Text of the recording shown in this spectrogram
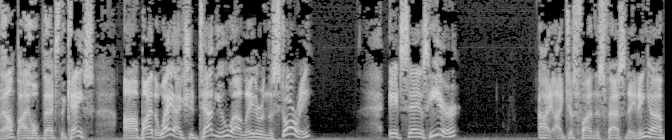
Well, I hope that's the case. Uh, by the way, I should tell you uh, later in the story, it says here, I, I just find this fascinating, uh,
